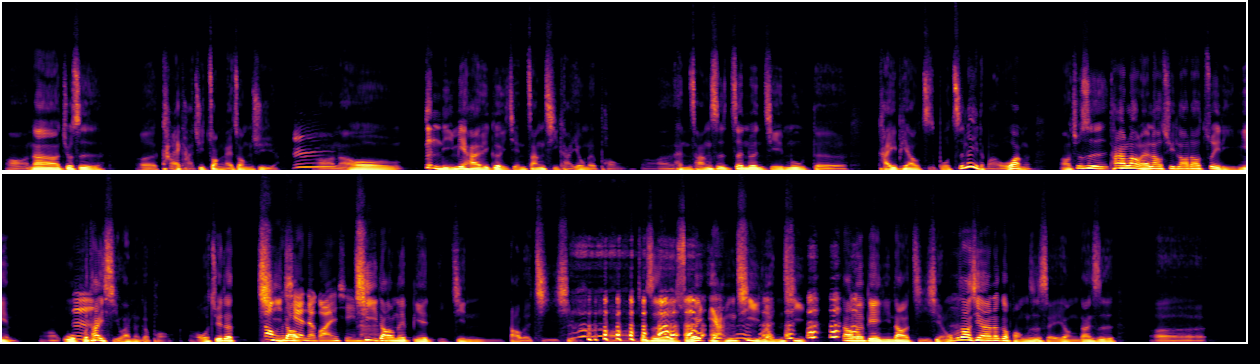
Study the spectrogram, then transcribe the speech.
哦，那就是呃卡来卡去、撞来撞去啊。嗯，啊，然后更里面还有一个以前张启凯用的棚啊，很长是政论节目的开票直播之类的吧，我忘了哦、就是他要绕来绕去，绕到最里面哦、我不太喜欢那个棚，哦我觉得气到的关系，气到那边已经到了极限啊，就是所谓阳气人气到那边已经到了极限。我不知道现在那个棚是谁用，但是呃，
